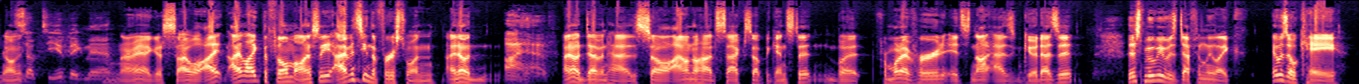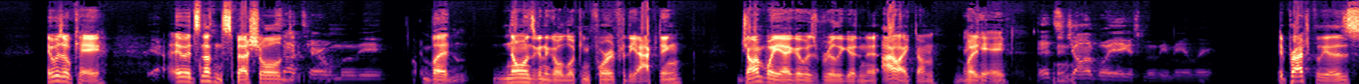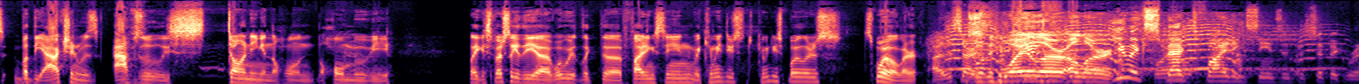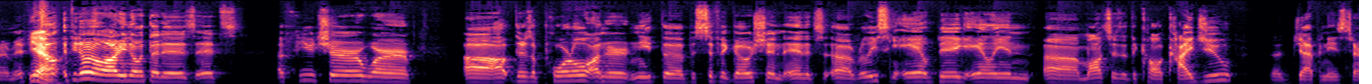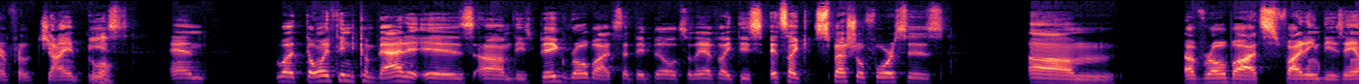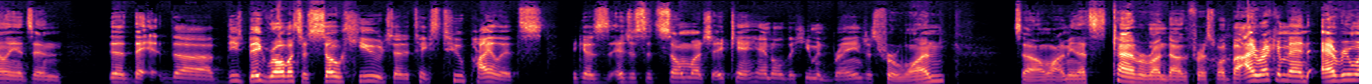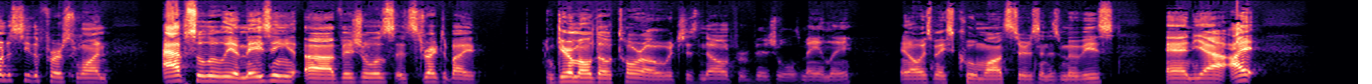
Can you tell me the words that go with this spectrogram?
You want It's up to you, big man. All right, I guess I will. I, I like the film honestly. I haven't seen the first one. I know I have. I know Devin has, so I don't know how it stacks up against it, but from what I've heard, it's not as good as it. This movie was definitely like it was okay. It was okay. It- it's nothing special, It's not a terrible movie. but no one's gonna go looking for it for the acting. John Boyega was really good in it. I liked him, but AKA. It's Mm. John Boyega's movie mainly. it practically is. But the action was absolutely stunning in the whole the whole movie. Like especially the uh, what we, like the fighting scene. Wait, can we do can we do spoilers? Spoiler alert. All right, this is our Spoiler alert. You expect fighting scenes in Pacific Rim. If you Yeah. don't, if you don't already know what that is, it's a future where uh, there's a portal underneath the Pacific Ocean, and it's uh, releasing a- big alien uh, monsters that they call kaiju, the Japanese term for giant Cool. beast. And what the only thing to combat it is um, these big robots that they build. So they have like these. It's like special forces, um, of robots fighting these aliens, and the the the these big robots are so huge that it takes two pilots because it just it's so much it can't handle the human brain just for one. So I mean that's kind of a rundown of the first one, but I recommend everyone to see the first one. Absolutely amazing uh, visuals. It's directed by Guillermo del Toro, which is known for visuals mainly, and always makes cool monsters in his movies. And yeah, I,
